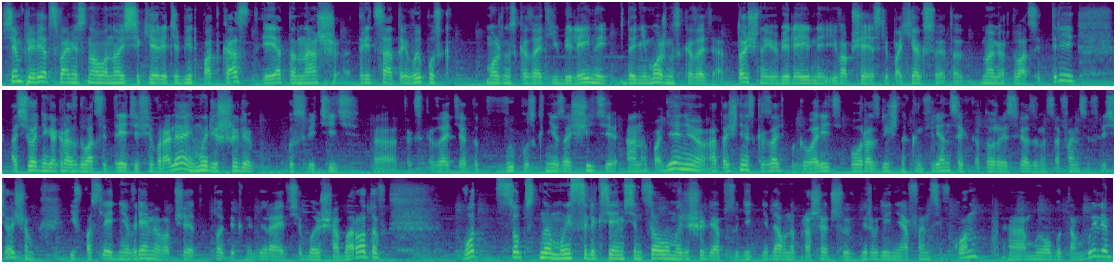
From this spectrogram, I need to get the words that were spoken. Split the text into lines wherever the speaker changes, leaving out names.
Всем привет, с вами снова Noise Security Beat подкаст, и это наш 30-й выпуск, можно сказать, юбилейный, да не можно сказать, а точно юбилейный, и вообще, если по Хексу, это номер 23, а сегодня как раз 23 февраля, и мы решили посвятить, э, так сказать, этот выпуск не защите, а нападению, а точнее сказать, поговорить о различных конференциях, которые связаны с offensive research, и в последнее время вообще этот топик набирает все больше оборотов, вот, собственно, мы с Алексеем Сенцовым решили обсудить недавно прошедшую в Берлине Offensive Con. А, мы оба там были.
